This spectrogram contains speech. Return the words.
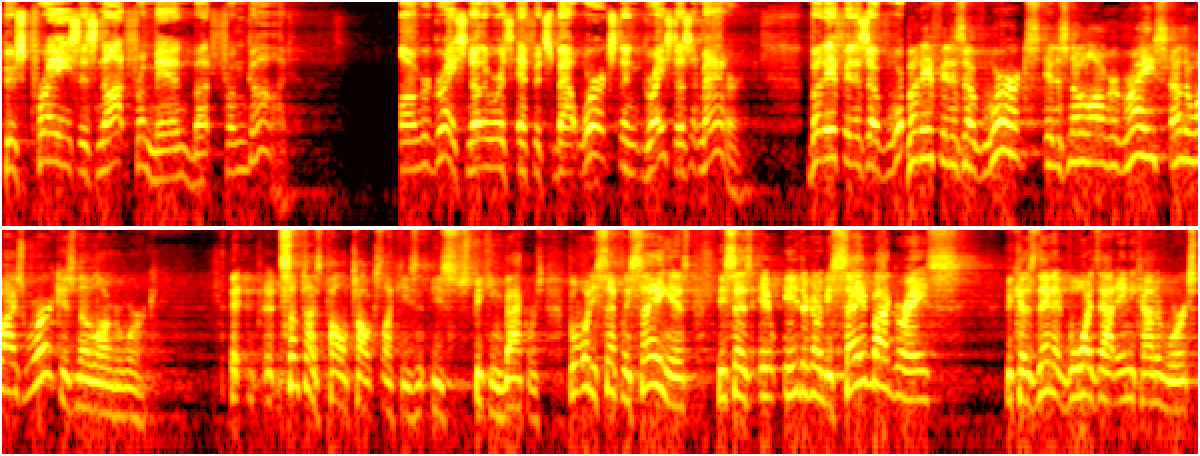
whose praise is not from men, but from God longer grace. In other words, if it's about works, then grace doesn't matter. But if it is of works, but if it is of works, it is no longer grace. Otherwise, work is no longer work. It, it, sometimes Paul talks like he's, he's speaking backwards. But what he's simply saying is, he says, it, either going to be saved by grace, because then it voids out any kind of works,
